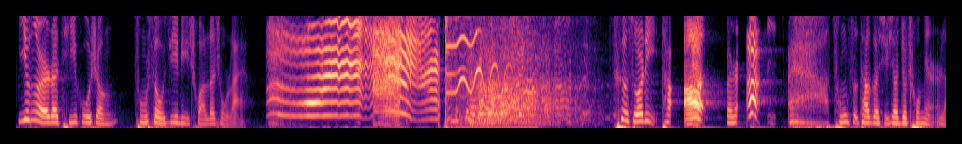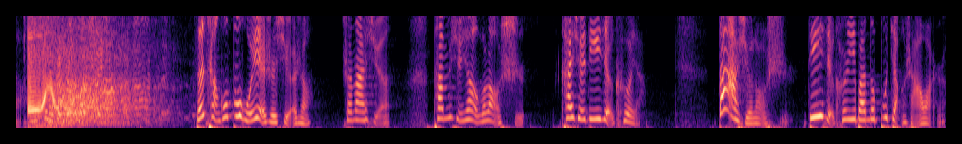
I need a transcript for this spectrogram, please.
婴儿的啼哭声从手机里传了出来。厕所里，他啊，反正啊，哎呀，从此他搁学校就出名了。咱场控不回也是学生，上大学，他们学校有个老师，开学第一节课呀，大学老师第一节课一般都不讲啥玩意儿，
